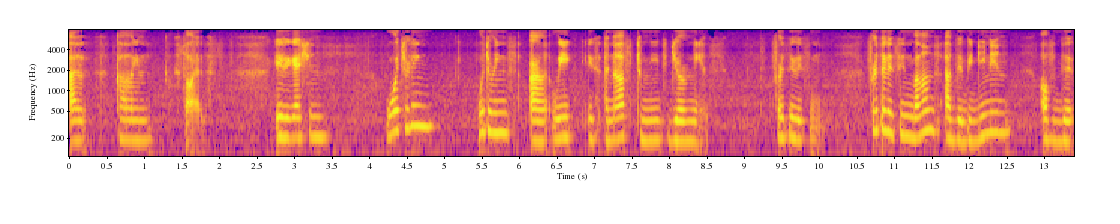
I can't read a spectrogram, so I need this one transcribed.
alkaline soils. Irrigation Watering waterings a week is enough to meet your needs. Fertilizing Fertilizing balance at the beginning of the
